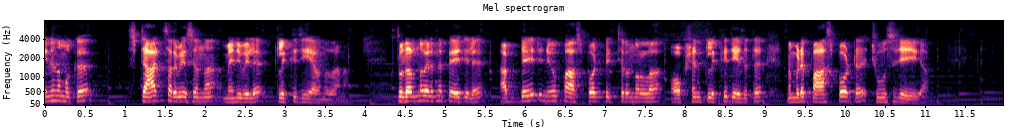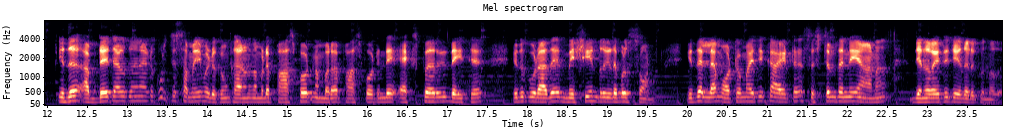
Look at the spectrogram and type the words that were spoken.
ഇനി നമുക്ക് സ്റ്റാർട്ട് സർവീസ് എന്ന മെനുവിൽ ക്ലിക്ക് ചെയ്യാവുന്നതാണ്. തുടർന്ന് വരുന്ന പേജിൽ അപ്ഡേറ്റ് ന്യൂ പാസ്പോർട്ട് പിക്ചർ എന്നുള്ള ഓപ്ഷൻ ക്ലിക്ക് ചെയ്തിട്ട് നമ്മുടെ പാസ്പോർട്ട് ചൂസ് ചെയ്യുക. ഇത് അപ്ഡേറ്റ് ആകുന്നതിനായിട്ട് കുറച്ച് സമയമെടുക്കും കാരണം നമ്മുടെ പാസ്പോർട്ട് നമ്പർ പാസ്പോർട്ടിന്റെ എക്സ്പയറി ഡേറ്റ് ഇതുകൂടാതെ മെഷീൻ റീഡബിൾ സോൺ ഇതെല്ലാം ഓട്ടോമാറ്റിക്കായിട്ട് സിസ്റ്റം തന്നെയാണ് ജനറേറ്റ് ചെയ്തെടുക്കുന്നത്.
